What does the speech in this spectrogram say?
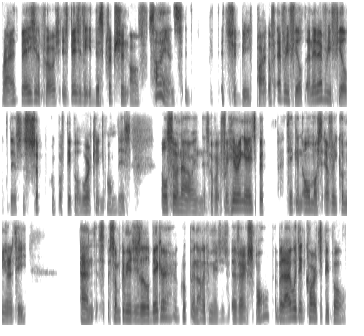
right? Bayesian approach is basically a description of science. It, it, should be part of every field, and in every field there's a subgroup of people working on this. Also now in so for hearing aids, but I think in almost every community, and some communities a little bigger group, and other communities are very small. But I would encourage people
